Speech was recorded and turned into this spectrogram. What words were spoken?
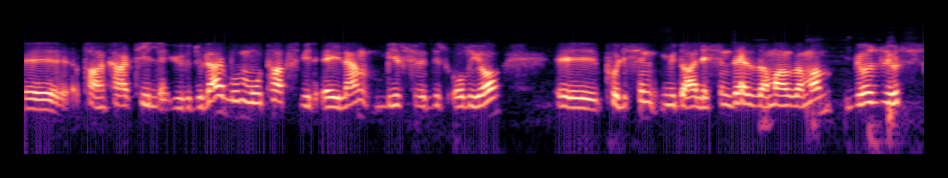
E, pankartıyla yürüdüler. Bu mutat bir eylem bir süredir oluyor. E, polisin müdahalesinde zaman zaman gözlüyoruz.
